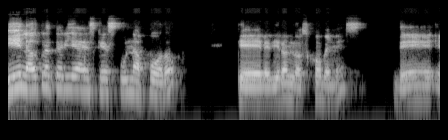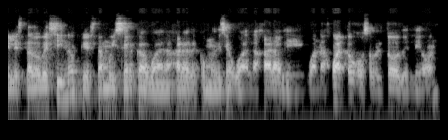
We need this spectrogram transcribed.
Y la otra teoría es que es un apodo que le dieron los jóvenes del estado vecino, que está muy cerca a Guadalajara, como decía Guadalajara, de Guanajuato, o sobre todo de León.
